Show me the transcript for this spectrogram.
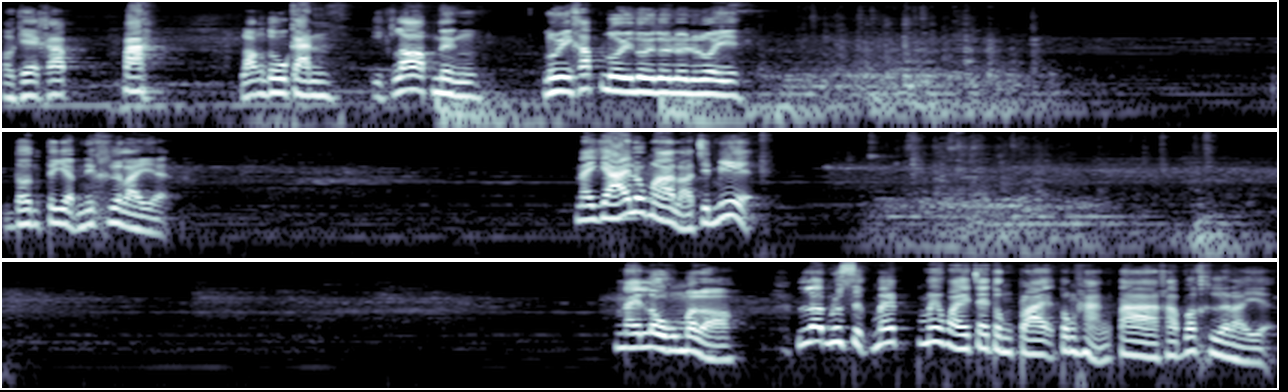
โอเคครับไปะลองดูกันอีกรอบหนึ่งลุยครับลุยลุยลุยลุยลุย โดนเตียบนี่คืออะไรอะนายย้ายลงมาเหรอจิมมี่นายลงมาเหรอ เริ่มรู้สึกไม่ไม่ไว้ใจตรงปลายตรงหางตาครับว่าคืออะไรอะ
